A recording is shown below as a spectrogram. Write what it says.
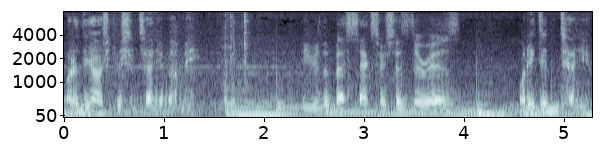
What did the Archbishop tell you about me? You're the best exorcist there is. What he didn't tell you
